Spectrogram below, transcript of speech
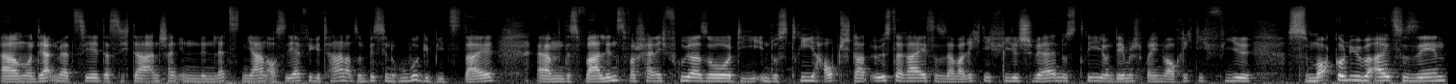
Ähm, und der hat mir erzählt, dass sich da anscheinend in den letzten Jahren auch sehr viel getan hat, so ein bisschen Ruhrgebiet-Style. Ähm, das war Linz wahrscheinlich früher so die Industriehauptstadt Österreichs, also da war richtig viel Schwerindustrie und dementsprechend war auch richtig viel Smog und überall zu sehen.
